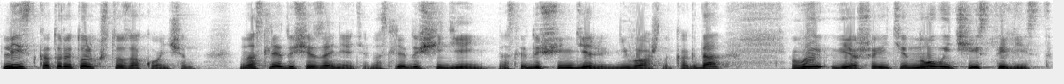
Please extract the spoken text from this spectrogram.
Лист, который только что закончен, на следующее занятие, на следующий день, на следующую неделю, неважно, когда вы вешаете новый чистый лист.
